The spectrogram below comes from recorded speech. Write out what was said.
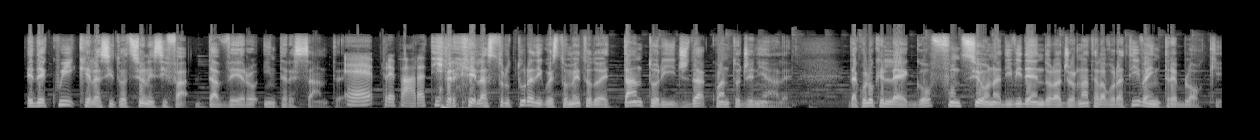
Ed è qui che la situazione si fa davvero interessante. Eh, preparati. Perché la struttura di questo metodo è tanto rigida quanto geniale. Da quello che leggo, funziona dividendo la giornata lavorativa in tre blocchi.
